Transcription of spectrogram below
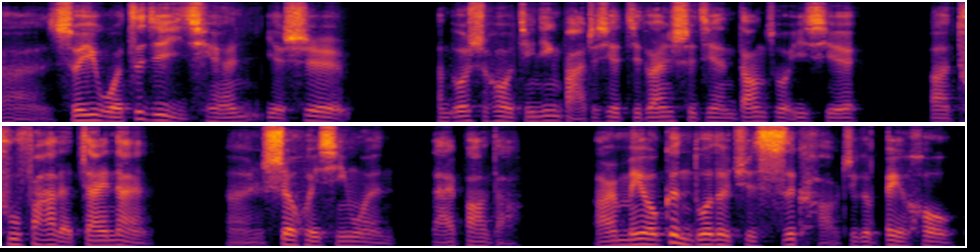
呃，所以我自己以前也是，很多时候仅仅把这些极端事件当做一些，呃，突发的灾难，呃，社会新闻来报道，而没有更多的去思考这个背后，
